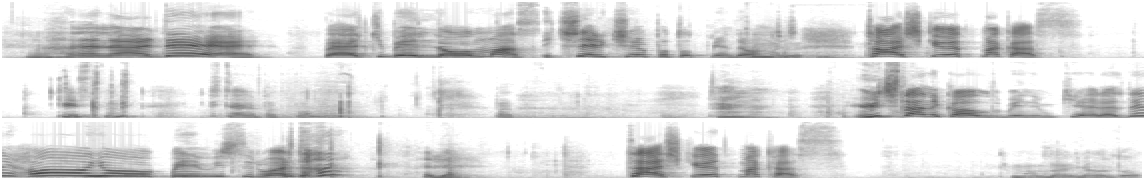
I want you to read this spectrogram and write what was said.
Nerede? Belki belli olmaz. İkişer ikişer patlatmaya devam Tamam, edeceğiz. Taş, kağıt, makas. Kestim. İki tane patla. Pat. Üç tane kaldı benimki herhalde. Ha yok benim bir sürü vardı. Hadi. Taş, kağıt, makas. Tamam böyle oldu.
